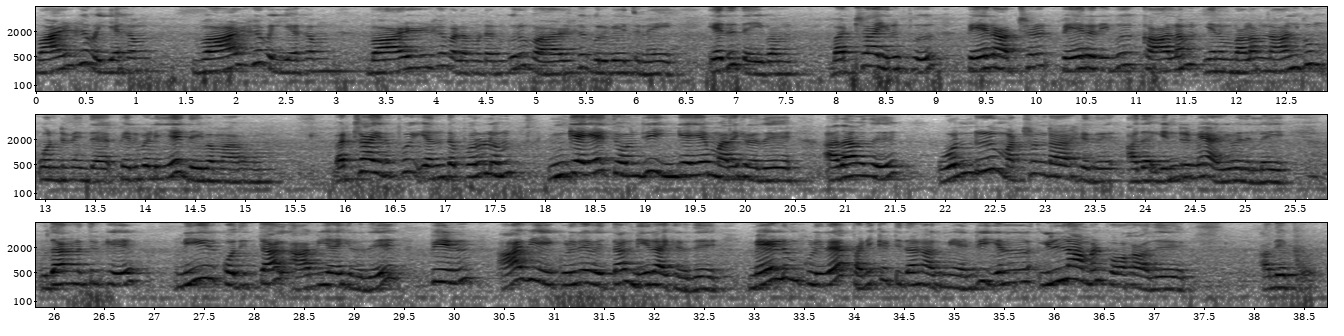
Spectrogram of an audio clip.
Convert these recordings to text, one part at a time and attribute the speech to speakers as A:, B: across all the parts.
A: வாழ்க வையகம் வாழ்க வையகம் வாழ்க வளமுடன். குரு வாழ்க குருவே துணை. எது தெய்வம்? வற்றா இருப்பு பேராற்றல் பேரறிவு காலம் எனும் வளம் நான்கும் ஒன்றிணைந்த பெருவெளியே தெய்வமாகும். வற்றா இருப்பு எந்த பொருளும் இங்கேயே தோன்றி இங்கேயே மறைகிறது. அதாவது ஒன்று மற்றொன்றாகிறது அது என்றுமே அழிவதில்லை. உதாரணத்திற்கு நீர் கொதித்தால் ஆவியாகிறது பின் ஆவியை குளிர வைத்தால் நீராகிறது. மேலும் குளிர பனிக்கட்டி தான் ஆகுமே என்று எல் இல்லாமல் போகாது. அதே போல்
